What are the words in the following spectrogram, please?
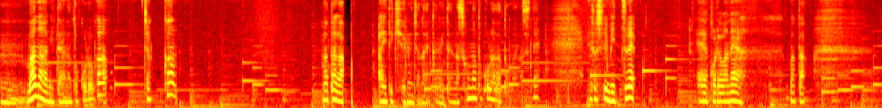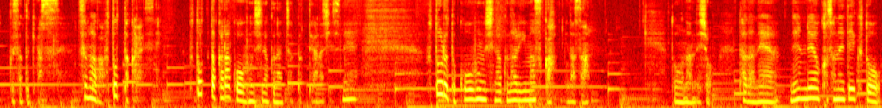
う、うん、マナーみたいなところが若干股が開いてきてるんじゃないかみたいなそんなところだと思いますね。えそして3つ目、えーこれはねまたぐさっときます。妻が太ったからですね。太ったから興奮しなくなっちゃったっていう話ですね。太ると興奮しなくなりますか皆さん。どうなんでしょう。ただね年齢を重ねていくと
